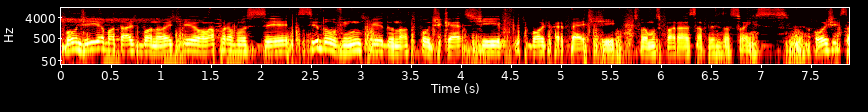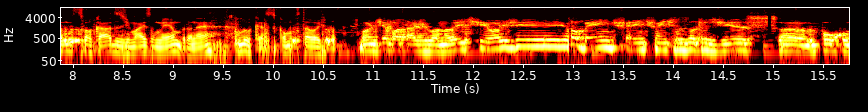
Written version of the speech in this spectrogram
Bom dia, boa tarde, boa noite. Olá para você, sido ouvinte do nosso podcast Futebol de Carpete. Vamos para as apresentações. Hoje estamos focados de mais um membro, né? Lucas, como está hoje? Bom dia, boa tarde, boa noite. Hoje eu estou bem, diferentemente dos outros dias, um pouco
